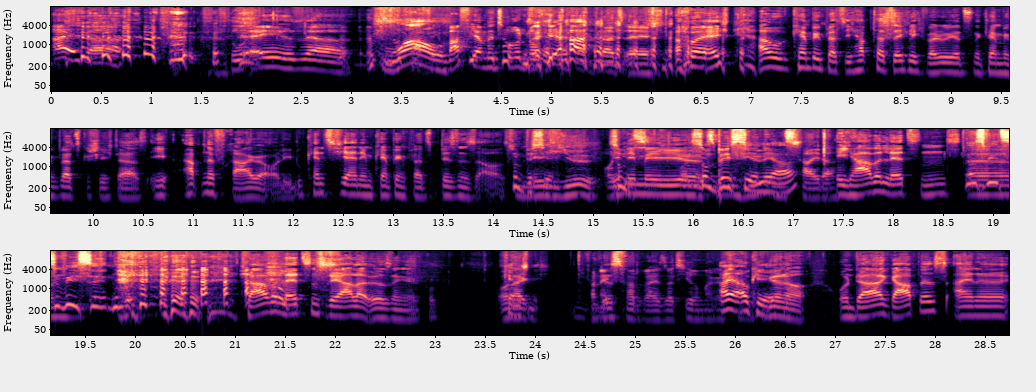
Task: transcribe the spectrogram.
Alter! So, ey, das ist ja Wow. Mafia-Methoden auf dem Platz, ey. Aber echt, aber Campingplatz, ich habe tatsächlich, weil du jetzt eine Campingplatzgeschichte hast, ich habe eine Frage, Olli. Du kennst dich ja in dem Campingplatz-Business aus. so ein bisschen. Milieu. So ein Milieu. So ein bisschen, ja. Insider. Ich habe letztens, Was willst du ähm, wissen? ich habe letztens realer Irrsinn geguckt. Und Kenn ich nicht. Von Extra 3 Satire-Magazin. Ah ja, okay. Genau. Und da gab es eine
